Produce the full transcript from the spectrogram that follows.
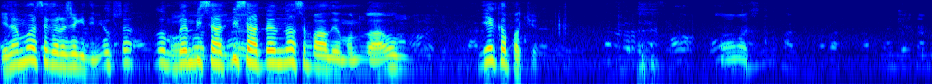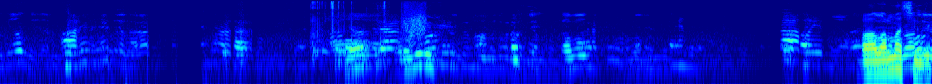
Gelen varsa garaja gideyim. Yoksa oğlum ben bir saat bir saat ben nasıl bağlıyorum onu daha? O niye kapatıyor? Tamam aç. Tamam. Bağlanmaz şimdi.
